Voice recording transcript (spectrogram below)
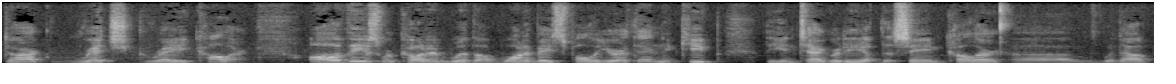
dark, rich gray color. All of these were coated with a water-based polyurethane to keep the integrity of the same color uh, without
